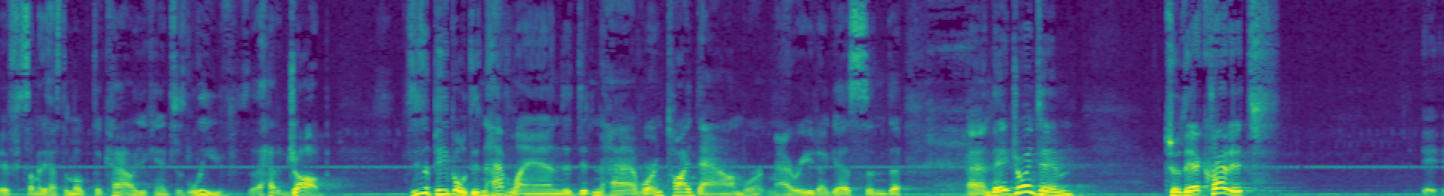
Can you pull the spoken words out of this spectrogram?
if somebody has to milk the cow? You can't just leave. So they had a job. These are people who didn't have land, that didn't have, weren't tied down, weren't married, I guess, and uh, and they joined him. To their credit, it,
